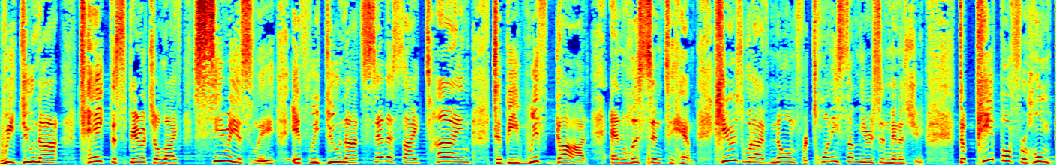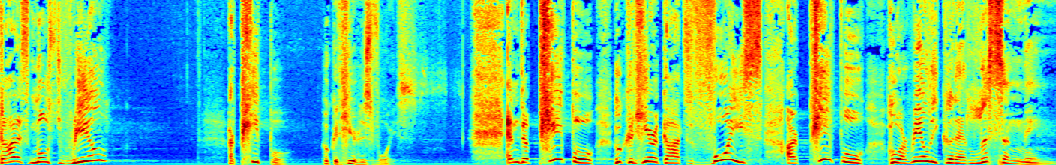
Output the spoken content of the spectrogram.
We do not take the spiritual life seriously if we do not set aside time to be with God and listen to Him. Here's what I've known for 20 some years in ministry. The people for whom God is most real are people who could hear His voice. And the people who could hear God's voice are people who are really good at listening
